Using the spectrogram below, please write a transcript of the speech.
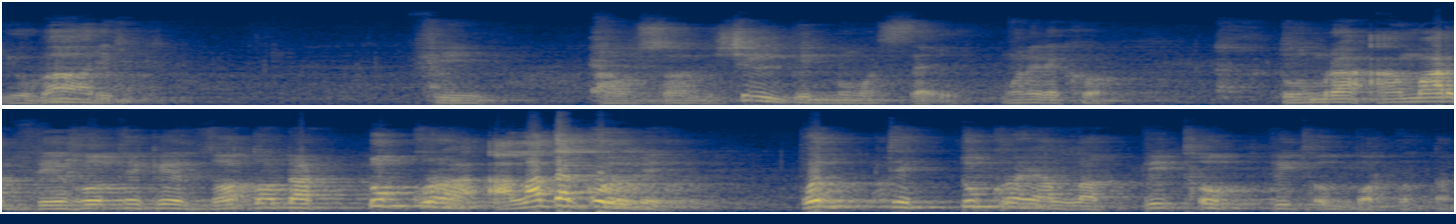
ইউবারিক আওসাল শিলবিন মুমাসাই মনে রেখো, তোমরা আমার দেহ থেকে যতটা টুকরা আলাদা করবে, প্রত্যেক টুকরায় আল্লাহ পৃথক পৃথক বরকত দান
